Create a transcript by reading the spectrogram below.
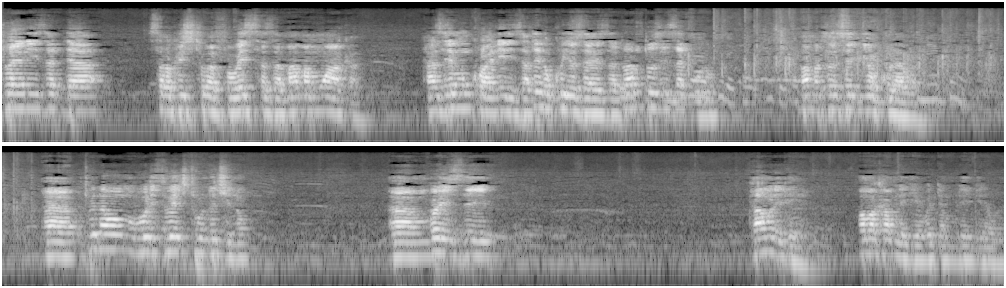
Twaniriza dda sabakristu baffe owessaza maama mwaka. Kanziremu nkwaniriza ate nokuyozayoza twatutuuziza gulu maama tuzose nnyo okulaba tulinawo omubuulizi w'ekitundu kino Ah, mubuulizi kamulege mama kamulege obudde mulengera we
